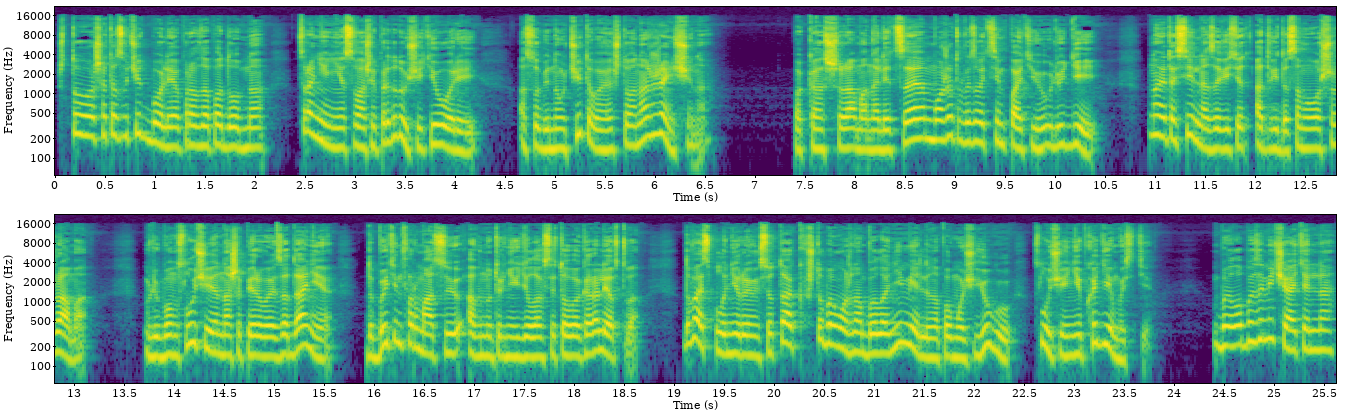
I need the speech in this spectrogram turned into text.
Что ж, это звучит более правдоподобно в сравнении с вашей предыдущей теорией, особенно учитывая, что она женщина. Показ шрама на лице может вызвать симпатию у людей, но это сильно зависит от вида самого шрама. В любом случае, наше первое задание – добыть информацию о внутренних делах Святого Королевства. Давай спланируем все так, чтобы можно было немедленно помочь Югу в случае необходимости. Было бы замечательно.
